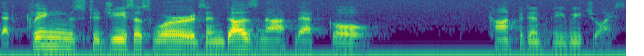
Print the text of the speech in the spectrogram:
that clings to Jesus' words and does not let go confidently rejoices.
